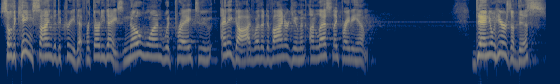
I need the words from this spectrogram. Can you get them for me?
So the king signed the decree that for 30 days no one would pray to any god, whether divine or human, unless they pray to him. Daniel hears of this,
